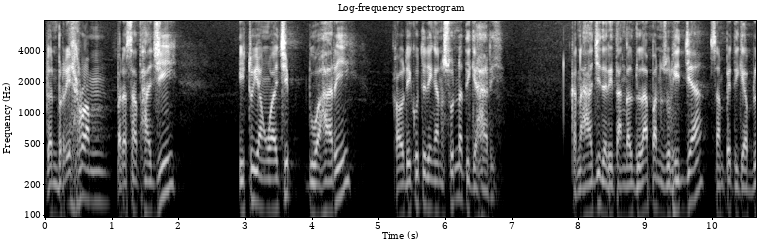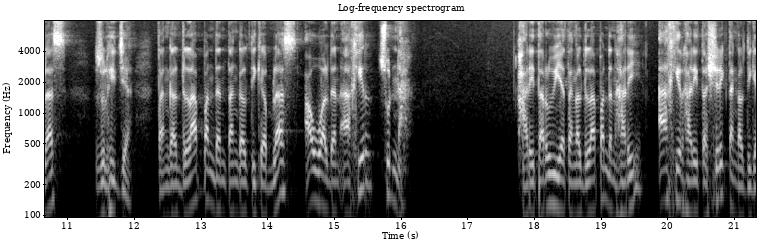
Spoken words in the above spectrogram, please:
Dan berihram pada saat haji itu yang wajib dua hari, kalau diikuti dengan sunnah tiga hari. Karena haji dari tanggal 8 Zulhijjah sampai 13 Zulhijjah. Tanggal 8 dan tanggal 13 awal dan akhir sunnah. Hari Tarwiyah tanggal 8 dan hari akhir hari tasyrik tanggal 13.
